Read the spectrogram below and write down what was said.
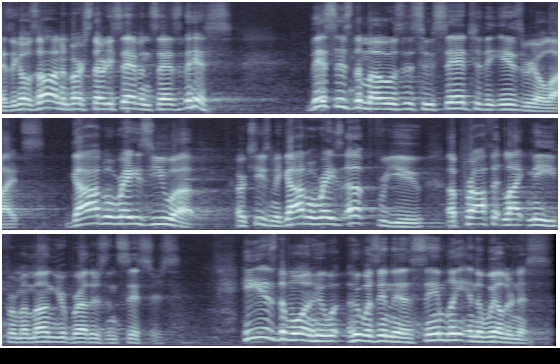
As it goes on in verse 37 says this This is the Moses who said to the Israelites, God will raise you up or excuse me, God will raise up for you a prophet like me from among your brothers and sisters. He is the one who, who was in the assembly in the wilderness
